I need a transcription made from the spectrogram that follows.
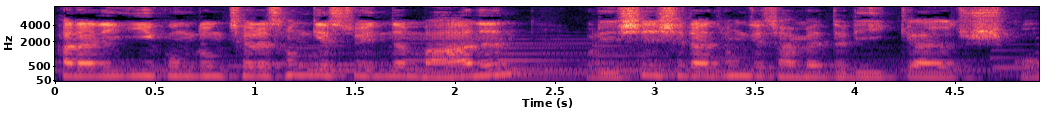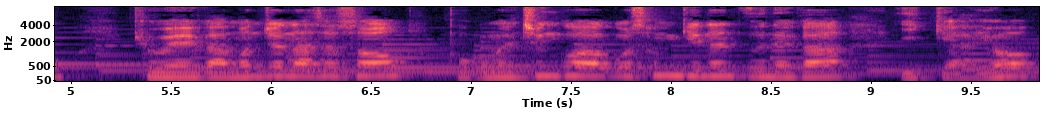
하나님 이 공동체를 섬길 수 있는 많은 우리 신실한 형제 자매들이 있게 하여 주시고 교회가 먼저 나서서 복음을 증거하고 섬기는 은혜가 있게 하여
